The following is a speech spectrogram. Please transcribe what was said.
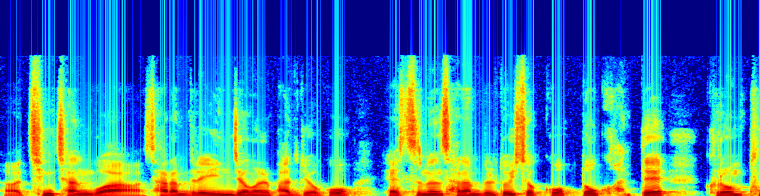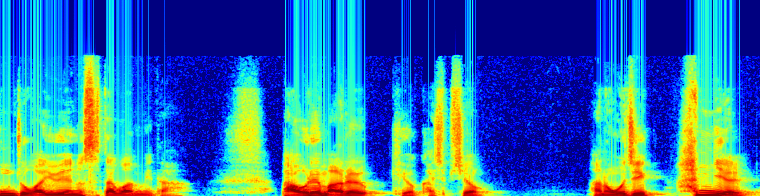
어, 칭찬과 사람들의 인정을 받으려고 애쓰는 사람들도 있었고 또 한때 그런 풍조가 유행했었다고 합니다. 바울의 말을 기억하십시오. 나는 오직 한 일,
